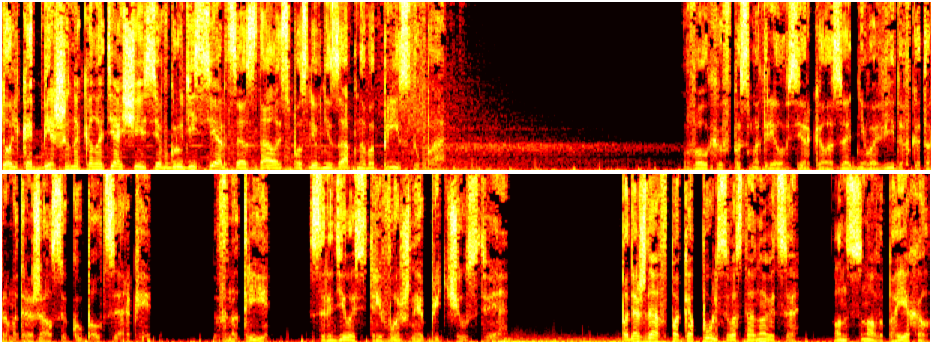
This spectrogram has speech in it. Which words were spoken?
Только бешено колотящееся в груди сердце осталось после внезапного приступа. Волхов посмотрел в зеркало заднего вида, в котором отражался купол церкви. Внутри зародилось тревожное предчувствие. Подождав, пока пульс восстановится, он снова поехал.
